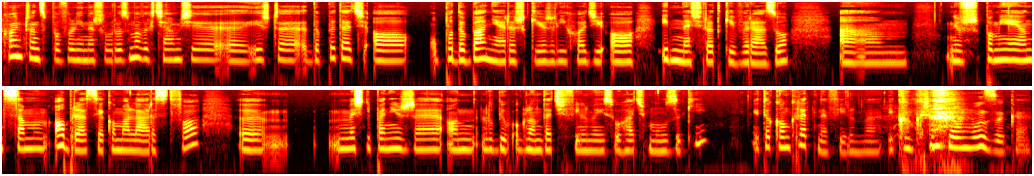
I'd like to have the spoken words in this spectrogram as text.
Kończąc powoli naszą rozmowę, chciałam się e, jeszcze dopytać o upodobania Ryszki, jeżeli chodzi o inne środki wyrazu. Um, już pomijając sam obraz jako malarstwo, um, myśli pani, że on lubił oglądać filmy i słuchać muzyki? I to konkretne filmy i konkretną muzykę.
